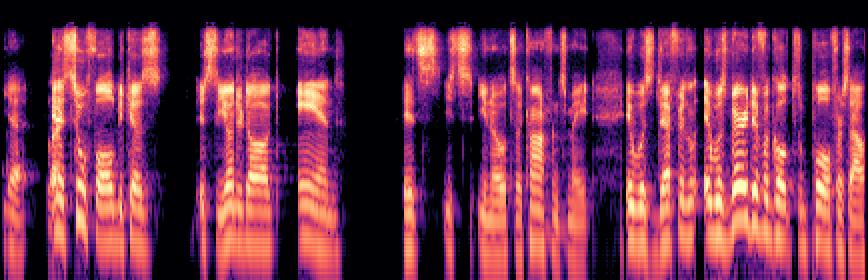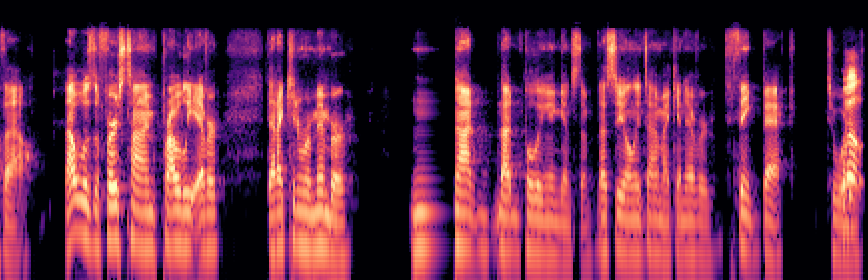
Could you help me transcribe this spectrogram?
yeah, but, and it's twofold because it's the underdog and it's it's you know it's a conference mate. It was definitely it was very difficult to pull for South Al. That was the first time probably ever that I can remember not not pulling against them. That's the only time I can ever think back to where. Well,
